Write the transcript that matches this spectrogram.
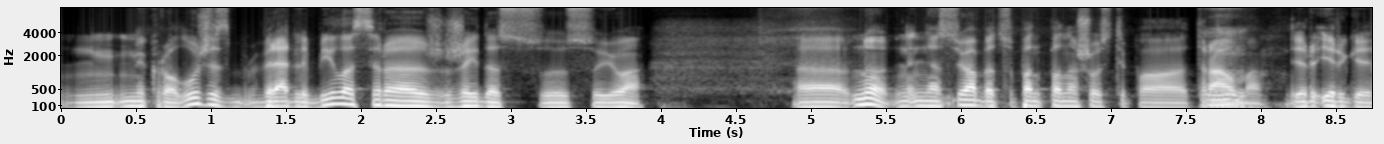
mikrolūžis, Bradley Bylas yra žaidęs su, su juo. Uh, nu, ne su juo, bet su pan panašaus tipo trauma. Mm. Ir irgi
